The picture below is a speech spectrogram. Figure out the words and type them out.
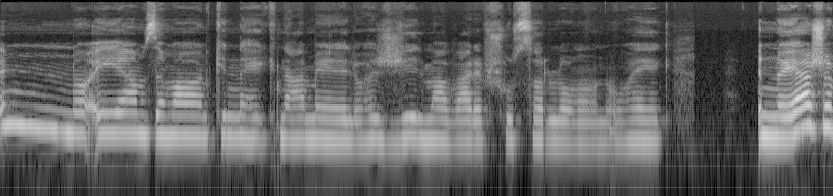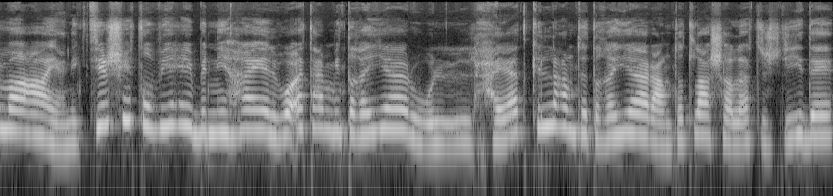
إنه أيام زمان كنا هيك نعمل وهالجيل ما بعرف شو صار لهم وهيك. إنه يا جماعة يعني كتير شي طبيعي بالنهاية الوقت عم يتغير والحياة كلها عم تتغير عم تطلع شغلات جديدة.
